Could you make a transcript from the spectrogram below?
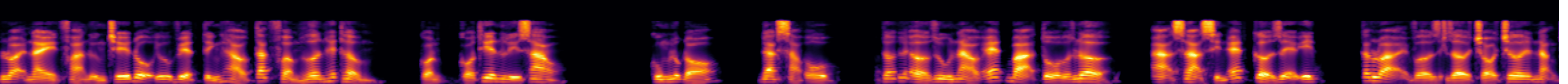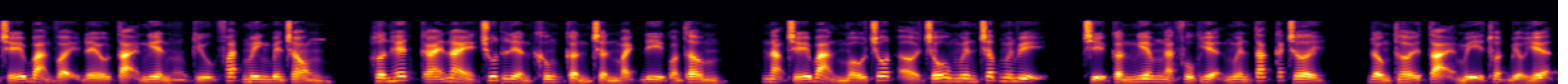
loại này phản ứng chế độ ưu việt tính hảo tác phẩm hơn hết thẩm, còn có thiên lý sao? Cùng lúc đó, đặc xảo ô, tớ lẽ ở dù nào S bạ tổ N, ạ xạ xin S cờ dễ ít, các loại vờ giờ trò chơi nặng chế bản vậy đều tại nghiên cứu phát minh bên trong, hơn hết cái này chút liền không cần Trần Mạch đi quan tâm, nặng chế bản mấu chốt ở chỗ nguyên chấp nguyên vị, chỉ cần nghiêm ngặt phục hiện nguyên tắc cách chơi, đồng thời tại mỹ thuật biểu hiện,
